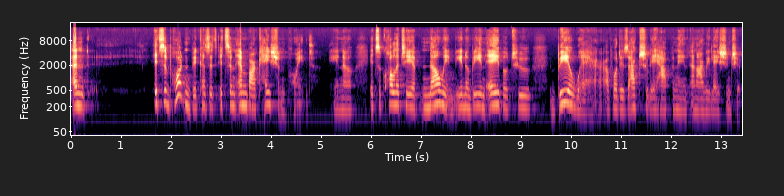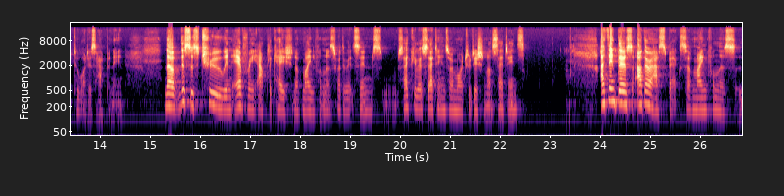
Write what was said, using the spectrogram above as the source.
and it's important because it's, it's an embarkation point you know. It's a quality of knowing you know being able to be aware of what is actually happening and our relationship to what is happening. Now this is true in every application of mindfulness whether it's in secular settings or more traditional settings. I think there's other aspects of mindfulness uh,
